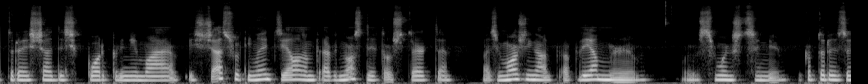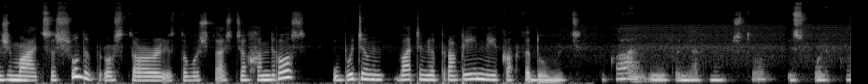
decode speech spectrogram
которые я сейчас до сих пор принимаю. И сейчас вот мы делаем прогноз для того, что это, возможно, проблемы с мышцами, которые зажимают сосуды просто из-за того, что остеохондроз, и будем в этом направлении как-то думать. Пока непонятно, что и сколько.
